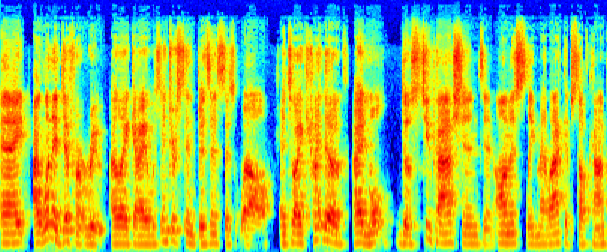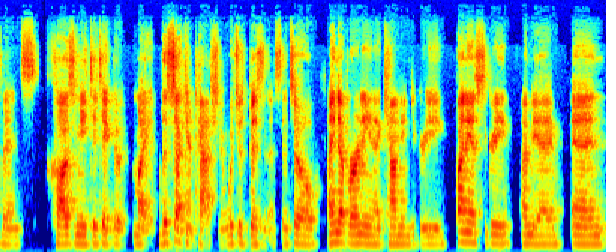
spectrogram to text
I, I went a different route. I like, I was interested in business as well. And so I kind of, I had those two passions and honestly, my lack of self-confidence caused me to take the, my the second passion, which is business. And so I ended up earning an accounting degree, finance degree, MBA, and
